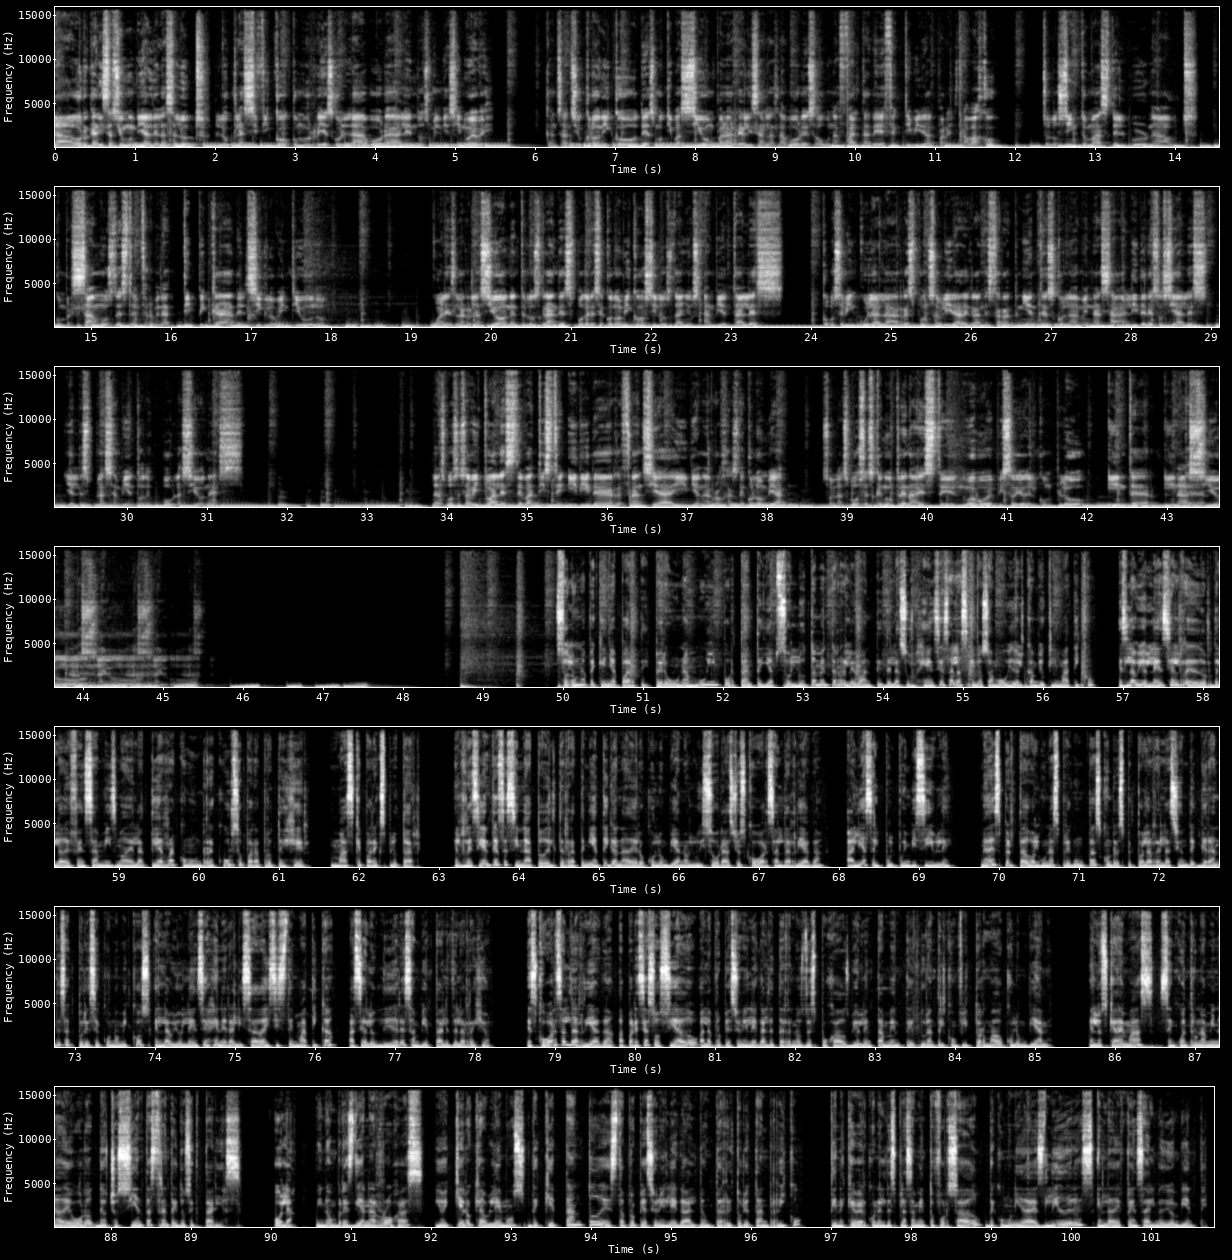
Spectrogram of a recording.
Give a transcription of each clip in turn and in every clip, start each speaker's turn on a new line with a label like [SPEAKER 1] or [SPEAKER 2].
[SPEAKER 1] La Organización Mundial de la Salud lo clasificó como riesgo laboral en 2019. Cansancio crónico, desmotivación para realizar las labores o una falta de efectividad para el trabajo son los síntomas del burnout. Conversamos de esta enfermedad típica del siglo XXI. ¿Cuál es la relación entre los grandes poderes económicos y los daños ambientales? ¿Cómo se vincula la responsabilidad de grandes terratenientes con la amenaza a líderes sociales y el desplazamiento de poblaciones? Las voces habituales de Batiste Idider de Francia y Diana Rojas de Colombia son las voces que nutren a este nuevo episodio del complot internacional.
[SPEAKER 2] Solo una pequeña parte, pero una muy importante y absolutamente relevante de las urgencias a las que nos ha movido el cambio climático es la violencia alrededor de la defensa misma de la tierra como un recurso para proteger, más que para explotar. El reciente asesinato del terrateniente y ganadero colombiano Luis Horacio Escobar Saldarriaga alias el pulpo invisible, me ha despertado algunas preguntas con respecto a la relación de grandes actores económicos en la violencia generalizada y sistemática hacia los líderes ambientales de la región. Escobar Saldarriaga aparece asociado a la apropiación ilegal de terrenos despojados violentamente durante el conflicto armado colombiano, en los que además se encuentra una mina de oro de 832 hectáreas. Hola, mi nombre es Diana Rojas y hoy quiero que hablemos de qué tanto de esta apropiación ilegal de un territorio tan rico tiene que ver con el desplazamiento forzado de comunidades líderes en la defensa del medio ambiente.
